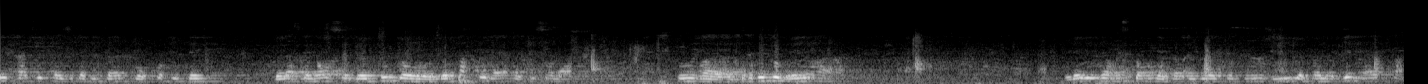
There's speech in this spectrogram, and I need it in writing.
est gratuite Place du Capitole pour profiter de la présence de tous nos partenaires qui sont là pour, euh, pour découvrir les leaders restants de Paul Nouvelle Technologie, le Paul Bien-être,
